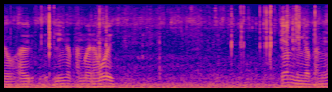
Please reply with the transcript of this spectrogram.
જો આવી રીતે લીંગા ભાંગવાના હોય કેમ લીંગા ભાંગે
